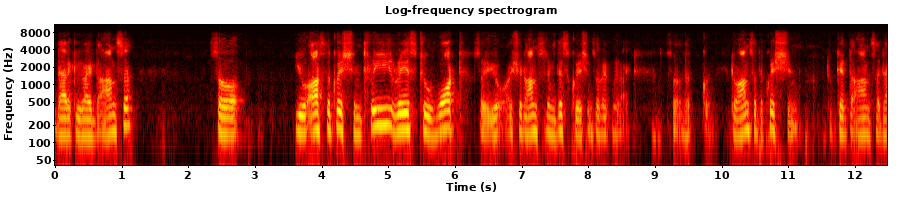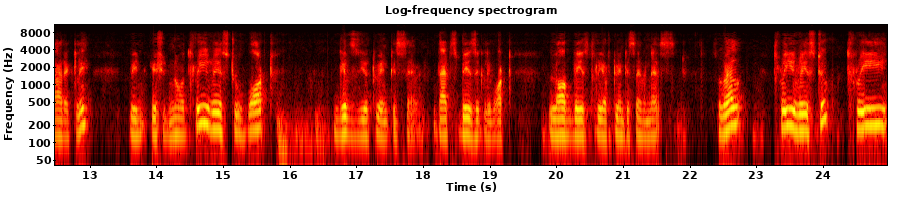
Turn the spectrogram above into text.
directly write the answer. So you ask the question 3 raised to what? So you should answer in this question so let me write. So the, to answer the question to get the answer directly we, you should know 3 raised to what gives you 27 that's basically what log base 3 of 27 is. So well 3 raised to 3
